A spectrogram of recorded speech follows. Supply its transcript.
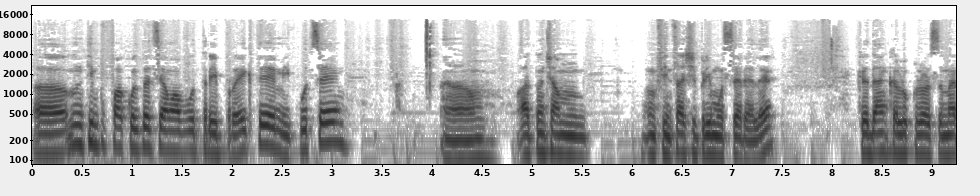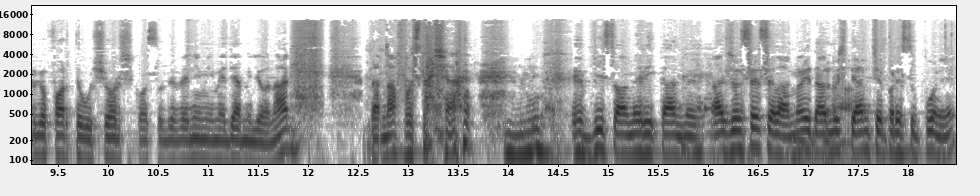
Uh, în timpul facultății am avut trei proiecte micuțe. Uh, atunci am înființat și primul SRL. Credeam că lucrurile o să meargă foarte ușor și că o să devenim imediat milionari, dar n-a fost așa. Nu. Visul american ajunsese la noi, dar nu da. știam ce presupune.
